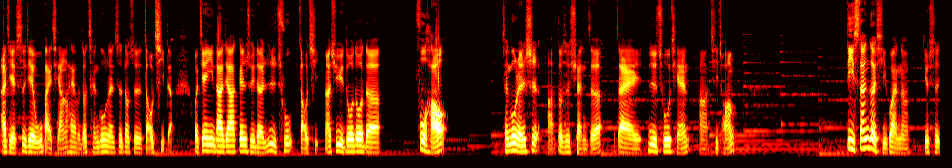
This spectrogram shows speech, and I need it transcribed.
而且世界五百强还有很多成功人士都是早起的。我建议大家跟随的日出早起。那许许多多的富豪、成功人士啊，都是选择在日出前啊起床。第三个习惯呢，就是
